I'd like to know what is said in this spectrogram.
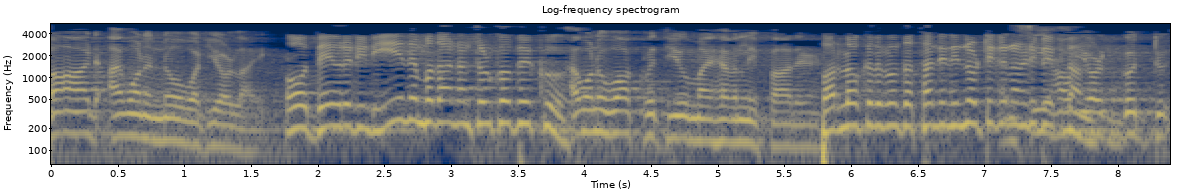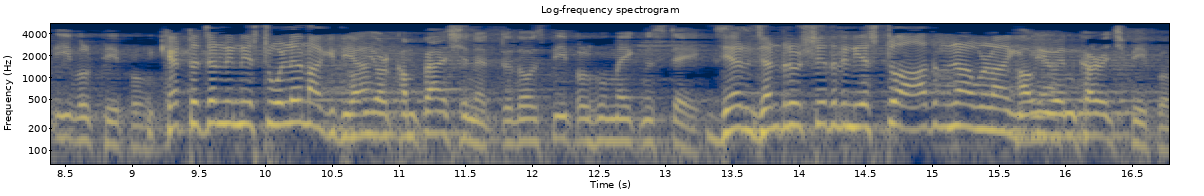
God, I want to know what you're like. ಓ ದೇವರೇ ನೀನು ಏನೆಂಬುದ ನಾನು ತಿಳ್ಕೋಬೇಕು I want to walk with you, my heavenly Father, ಪರಲೋಕದ ತಂದೆ ನಿನ್ನೊಟ್ಟಿಗೆ ನಾನು and see ನಡಿಬೇಕು how ನಾನು. you're good to evil people, ಕೆಟ್ಟ ಜನ ನೀನು ಎಷ್ಟು ಒಳ್ಳೆಯವನಾಗಿದೆಯಾ how you're compassionate to those people who make mistakes, ಜನರ ವಿಷಯದಲ್ಲಿ ನೀನು ಎಷ್ಟು how ಆದರಣಾಗಿದೆಯಾ you encourage people,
